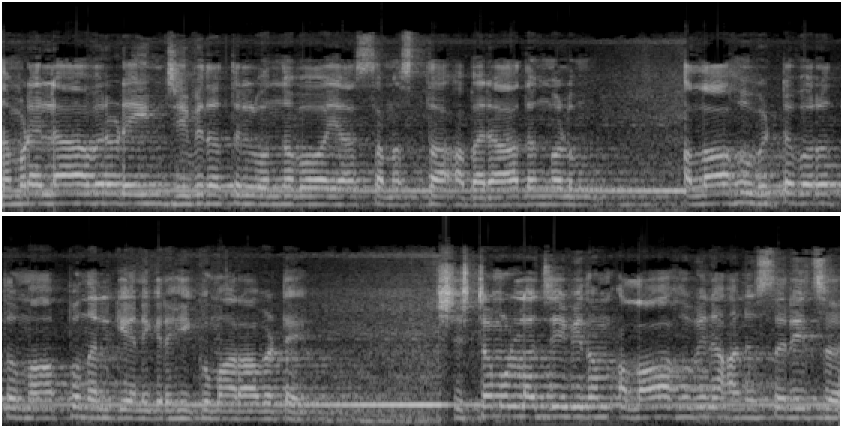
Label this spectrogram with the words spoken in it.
നമ്മുടെ എല്ലാവരുടെയും ജീവിതത്തിൽ വന്നുപോയ സമസ്ത അപരാധങ്ങളും അള്ളാഹു വിട്ടുപുറത്ത് മാപ്പ് നൽകി അനുഗ്രഹിക്കുമാറാവട്ടെ. ശിഷ്ടമുള്ള ജീവിതം അള്ളാഹുവിന് അനുസരിച്ച്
